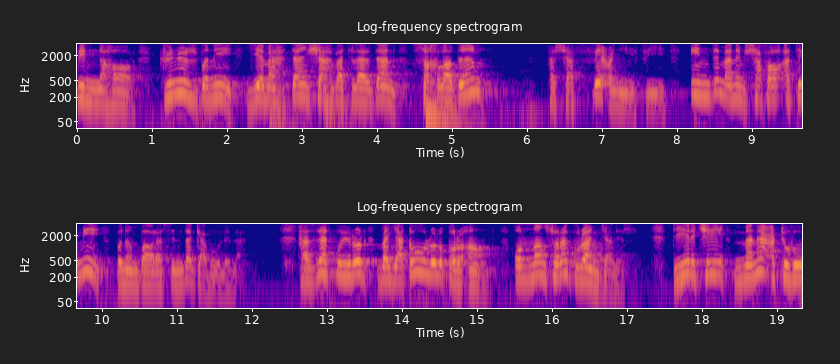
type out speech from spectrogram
bin nəhar. Günüz bunu yeməkdən, şəhvətlərdən saxladım. Fəşəffi'ni fi. İndi mənim şəfaətimi bunun barəsində qəbul elə. Həzrət buyurur və yəqulul Qur'an. Ondan sonra Quran gəlir. Deyir ki, mənə'tuhu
